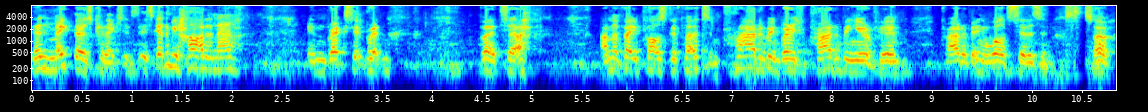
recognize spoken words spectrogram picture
then make those connections. It's going to be harder now in Brexit Britain, but uh, I'm a very positive person, proud of being British, proud of being European, proud of being a world citizen. So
